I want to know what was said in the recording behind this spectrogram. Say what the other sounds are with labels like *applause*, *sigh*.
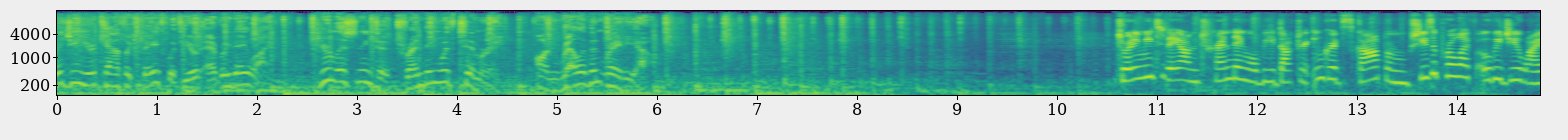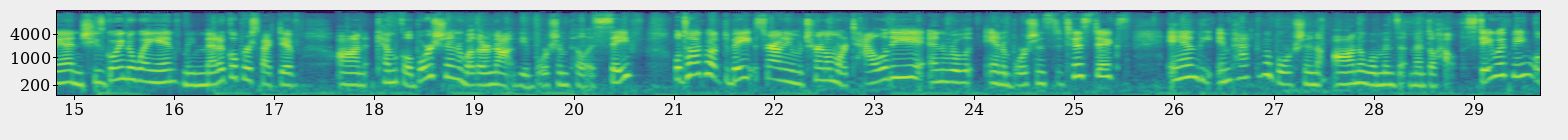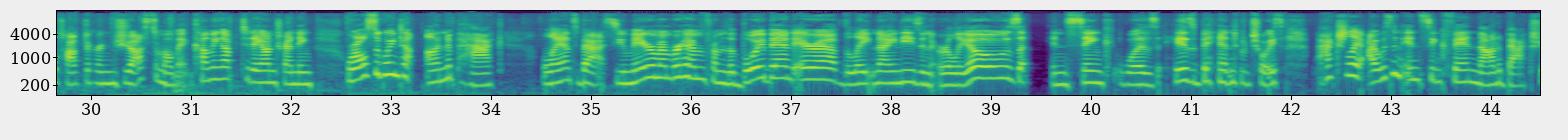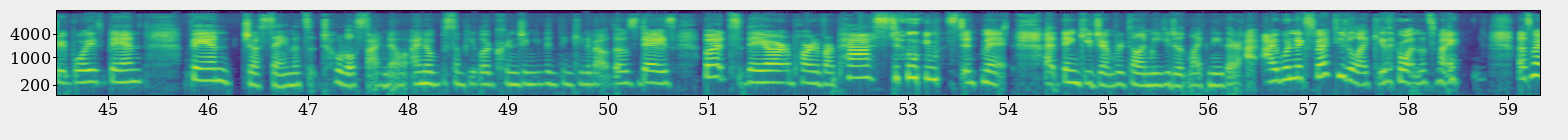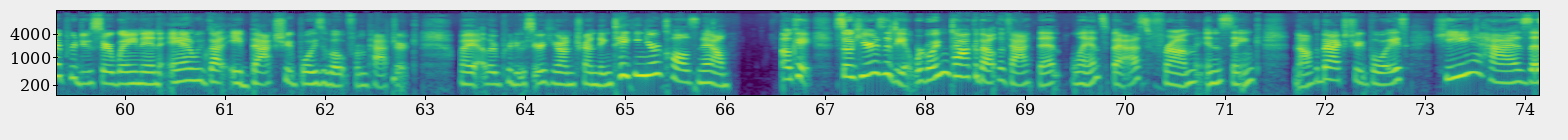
Bridging your Catholic faith with your everyday life. You're listening to Trending with Timmerie on Relevant Radio. Joining me today on Trending will be Dr. Ingrid Skop. She's a pro life OBGYN. She's going to weigh in from a medical perspective on chemical abortion, whether or not the abortion pill is safe. We'll talk about debate surrounding maternal mortality and, and abortion statistics and the impact of abortion on a woman's mental health. Stay with me. We'll talk to her in just a moment. Coming up today on Trending, we're also going to unpack Lance Bass. You may remember him from the boy band era of the late 90s and early O's. NSYNC was his *laughs* band of choice. Actually, I was an NSYNC fan, not a Backstreet Boys band fan. Just saying, that's a total side note. I know some people are cringing even thinking about those days, but they are a part of our past. *laughs* we must admit. Uh, thank you, Jim, for telling me you didn't like neither. I-, I wouldn't expect you to like either one. That's my that's my producer weighing in, and we've got a Backstreet Boys vote from Patrick, my other producer here on Trending, taking your calls now. Okay, so here's the deal. We're going to talk about the fact that Lance Bass from NSYNC, not the Backstreet Boys, he has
